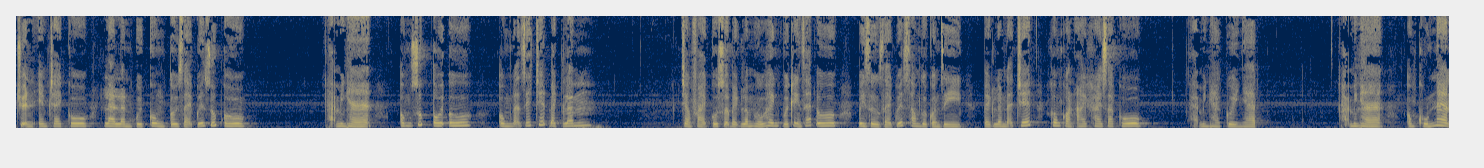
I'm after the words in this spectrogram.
Chuyện em trai cô là lần cuối cùng tôi giải quyết giúp cô. Hạ Minh Hà, ông giúp tôi ư? Ông đã giết chết Bạch Lâm. Chẳng phải cô sợ Bạch Lâm hứa hênh với cảnh sát ư? Bây giờ giải quyết xong rồi còn gì? Bạch Lâm đã chết, không còn ai khai ra cô. Hạ Minh Hà cười nhạt. Hạ Minh Hà, ông khốn nạn.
